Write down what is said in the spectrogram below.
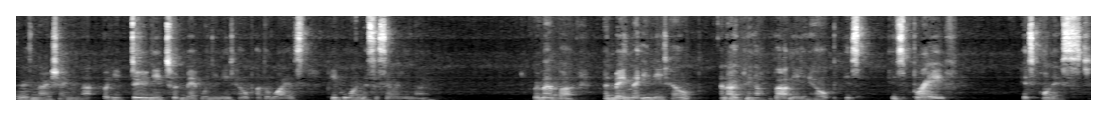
There is no shame in that. But you do need to admit when you need help, otherwise, people won't necessarily know. Remember, admitting that you need help and opening up about needing help is it's brave, it's honest.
